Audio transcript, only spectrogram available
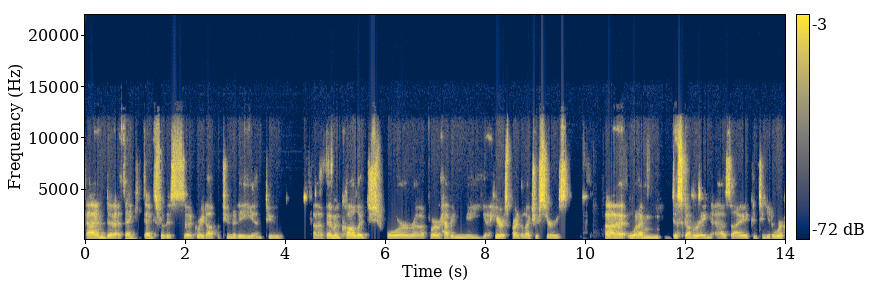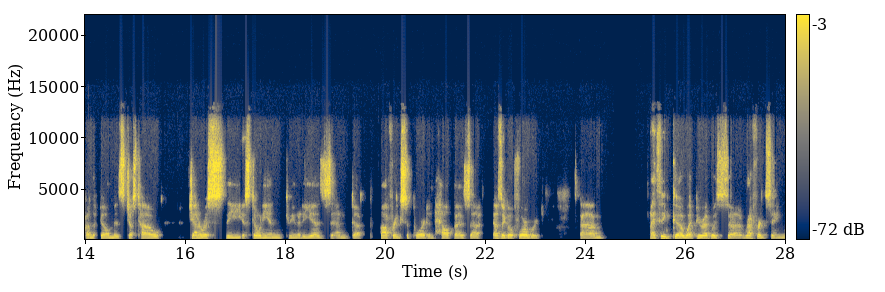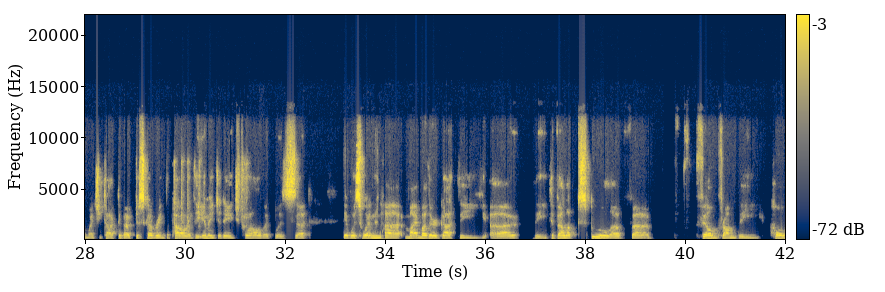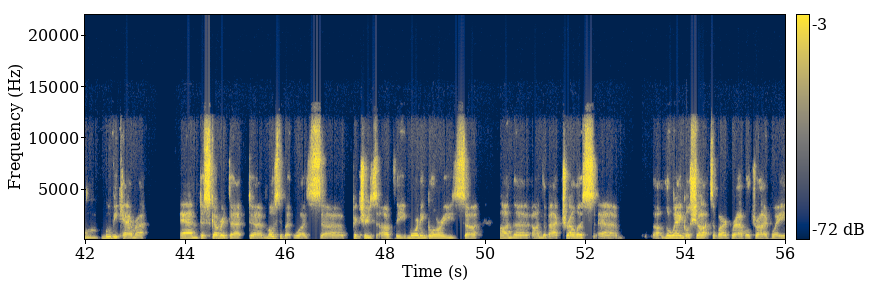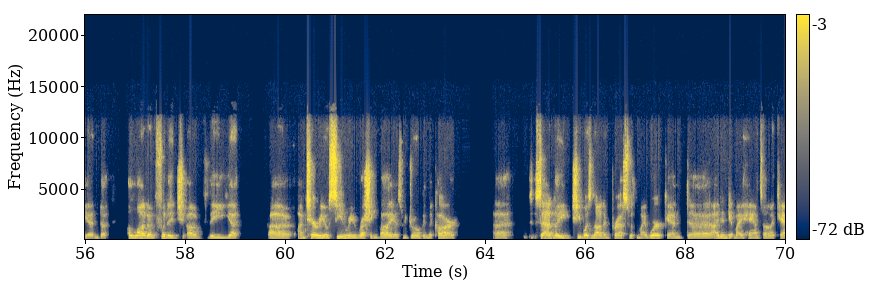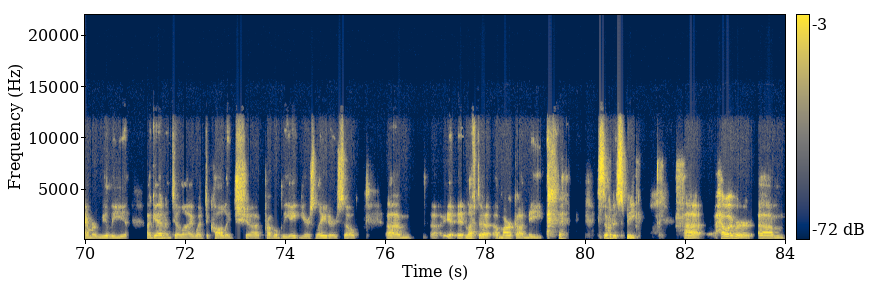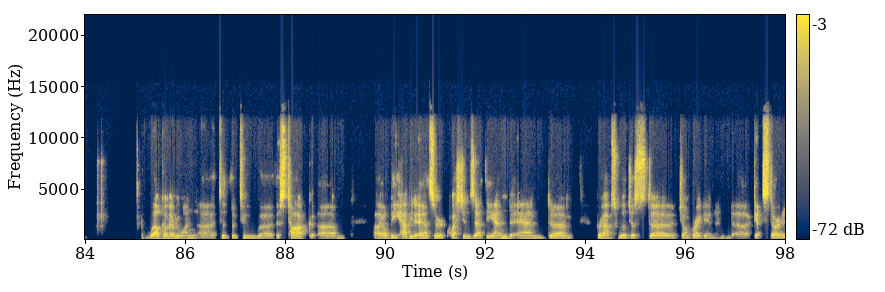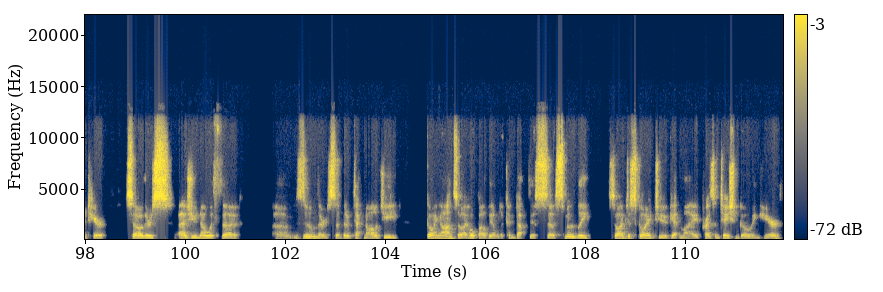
and uh, thank, thanks for this uh, great opportunity and to uh, College for, uh, for having me uh, here as part of the lecture series. what I'm discovering as I continue to work on the film is just how generous the Estonian community is and offering support and help as as I go forward. Um, I think uh, what Piret was uh, referencing when she talked about discovering the power of the image at age 12, it was uh, it was when uh, my mother got the uh, the developed spool of uh, film from the home movie camera and discovered that most of it was pictures of the morning glories on the on the back trellis, um, uh, low angle shots of our gravel driveway, and uh, a lot of footage of the uh, Ontario scenery rushing by as we drove in the car. sadly, she was not impressed with my work, and I didn't get my hands on a camera really again until I went to college, uh, probably eight years later. So um, uh, it, it, left a, a, mark on me, so to speak. Uh, however, um, welcome everyone uh, to, the, to uh, this talk. Um, I'll be happy to answer questions at the end and um, perhaps we'll just uh, jump right in and get started here. So there's, as you know, with uh, uh, Zoom, there's a bit of technology going on. So I hope I'll be able to conduct this uh, smoothly. So I'm just going to get my presentation going here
